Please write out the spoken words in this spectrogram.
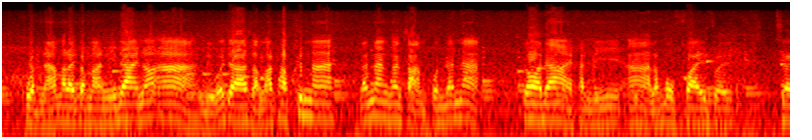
ำขวดน้ำอะไรประมาณนี้ได้เนาะอ่า หรือว่าจะสามารถพับขึ้นมาแล้วนั่งกัน 3 คนด้านหน้า ก็ได้คันนี้อ่า ระบบไฟไฟใช้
